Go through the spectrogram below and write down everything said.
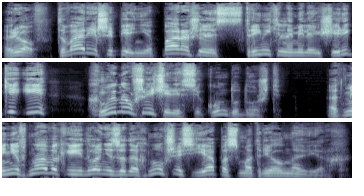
Рев, твари, шипение, пара, шелест стремительно мелеющей реки и хлынувший через секунду дождь. Отменив навык и едва не задохнувшись, я посмотрел наверх.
